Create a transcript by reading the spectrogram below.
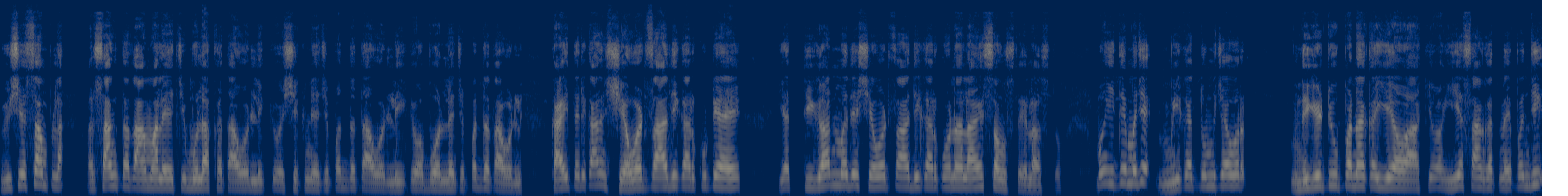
विषय संपला. आणि सांगतात आम्हाला याची मुलाखत आवडली किंवा शिकण्याची पद्धत आवडली किंवा बोलण्याची पद्धत आवडली. काहीतरी कारण शेवटचा अधिकार कुठे आहे? या तिघांमध्ये शेवटचा अधिकार कोणाला आहे? संस्थेला असतो. मग इथे म्हणजे मी काय तुमच्यावर निगेटिव्हपणा का यावा किंवा हे सांगत नाही पण जी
